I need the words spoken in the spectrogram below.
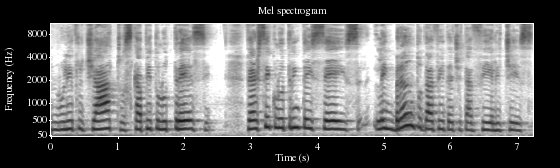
no livro de Atos, capítulo 13, versículo 36, lembrando da vida de Davi, ele diz:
